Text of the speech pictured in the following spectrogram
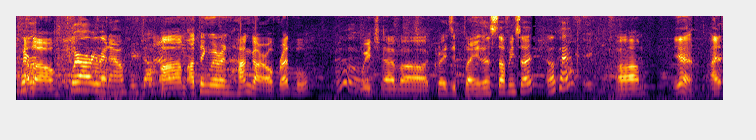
Where, Hello. Where are we right now? Um, I think we're in hangar of Red Bull, Ooh. which have uh, crazy planes and stuff inside. Okay. Um, yeah, I,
